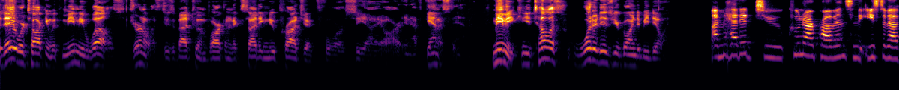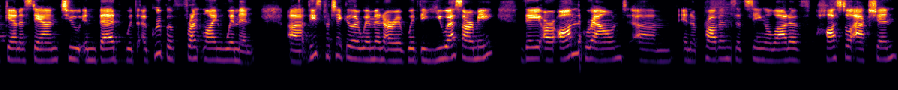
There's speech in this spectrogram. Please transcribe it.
Today we're talking with Mimi Wells, a journalist who's about to embark on an exciting new project for CIR in Afghanistan. Mimi, can you tell us what it is you're going to be doing? I'm headed to Kunar province in the east of Afghanistan to embed with a group of frontline women. Uh, these particular women are with the U.S. Army. They are on the ground um, in a province that's seeing a lot of hostile action,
